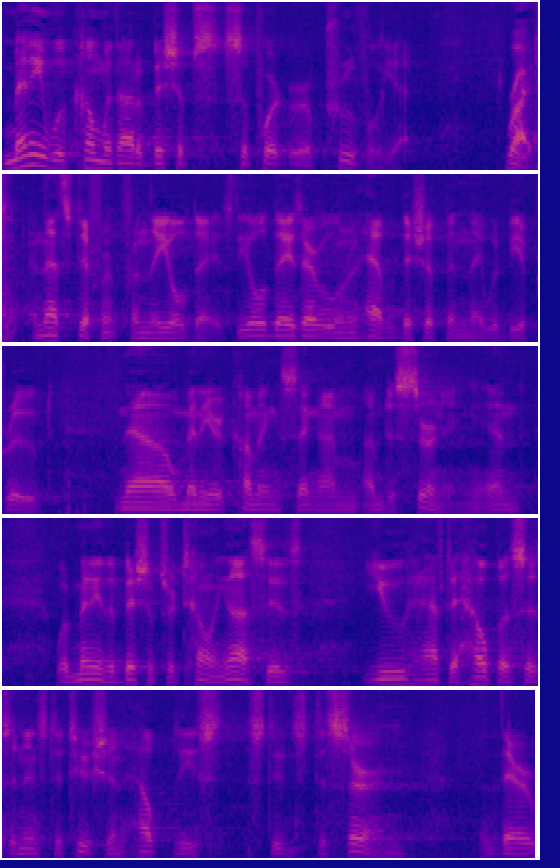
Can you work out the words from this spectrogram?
many will come without a bishop's support or approval yet. Right. And that's different from the old days. The old days, everyone would have a bishop and they would be approved. Now, many are coming saying, I'm, I'm discerning. And what many of the bishops are telling us is, you have to help us as an institution, help these students discern their,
